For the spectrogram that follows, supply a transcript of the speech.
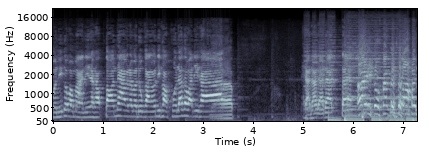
วันนี้ก็ประมาณนี้นะครับ ตอนหน้าเรามาดูกันวันนี้ขอบคุณและสวัสดีครับครับ ดาดาดาดาแต่เฮ้ยต้องพักกันก่อน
